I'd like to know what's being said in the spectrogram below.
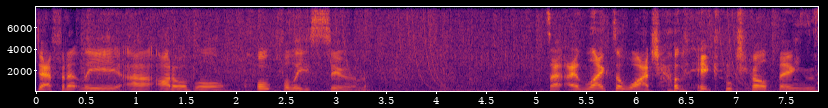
definitely uh, autoable, hopefully soon. So I, I like to watch how they control things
